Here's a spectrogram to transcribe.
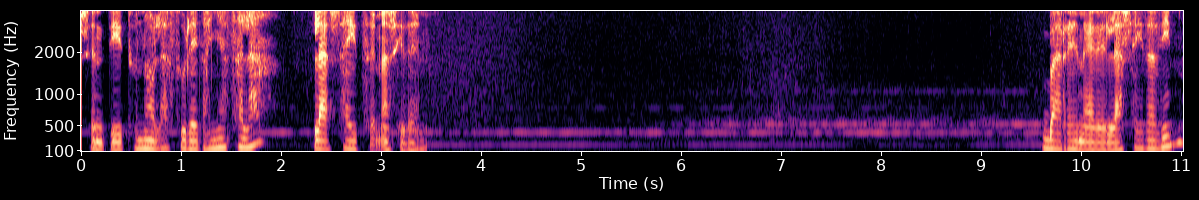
sentitu nola zure gainazala lasaitzen hasi den. Barren ere lasai dadin,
